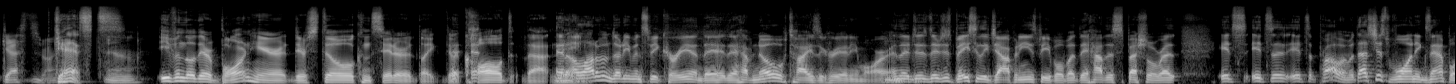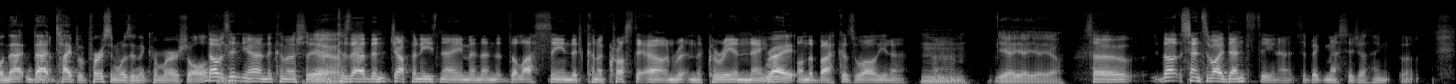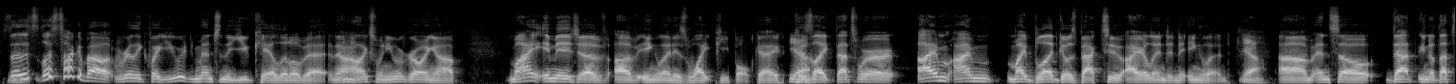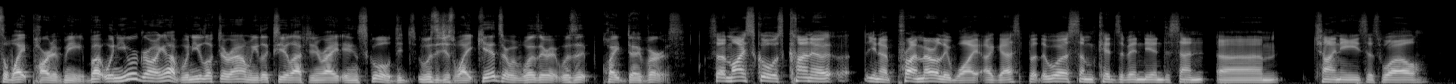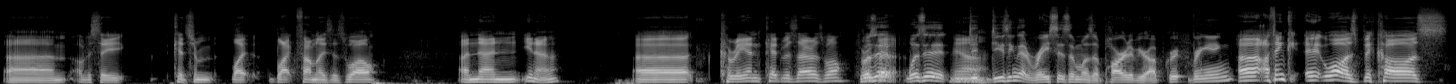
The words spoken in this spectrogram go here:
Guests, right? guests. Yeah. Even though they're born here, they're still considered like they're called that name. And a lot of them don't even speak Korean. They they have no ties to Korea anymore, and they're just, they're just basically Japanese people. But they have this special. Re- it's it's a it's a problem. But that's just one example, and that that type of person was in the commercial. That was in yeah in the commercial yeah Yeah. because they had the Japanese name and then the, the last scene they'd kind of crossed it out and written the Korean name Right. on the back as well you know Hmm. um, yeah, yeah, yeah, yeah. So that sense of identity you know it's a big message I think but So let's let's talk about really quick. You mentioned the UK a little bit. Now, Alex, when you were growing up, my image of of England is white people. Okay, because Yeah. like that's where I'm. I'm my blood goes back to Ireland and to England. Yeah. Um, and so that you know that's the white part of me. But when you were growing up, when you looked around, when you looked to your left and your right in school, did was it just white kids or was there was it quite diverse? So my school was kind of, you know, primarily white, I guess, but there were some kids of Indian descent, um, Chinese as well. Um, obviously, kids from like black families as well, and then you know, uh, Korean kid was there as well. Was it was it? Yeah. Did, do you think that racism was a part of your upbringing? Uh, I think it was because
